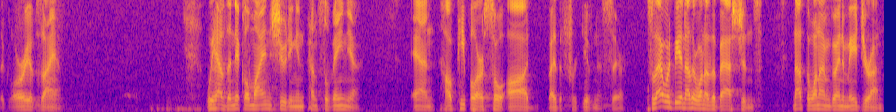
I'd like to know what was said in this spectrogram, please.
the glory of Zion. We have the Nickel Mines shooting in Pennsylvania and how people are so awed by the forgiveness there. So that would be another one of the bastions, not the one I'm going to major on.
